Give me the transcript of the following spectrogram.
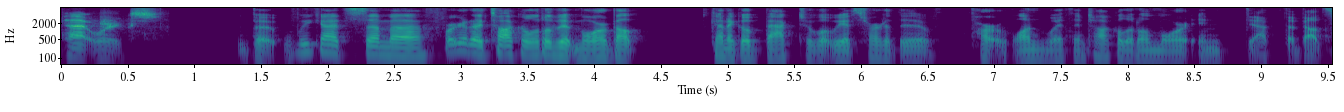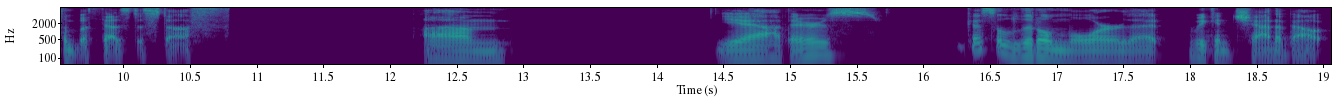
Pat works. But we got some. uh We're gonna talk a little bit more about kind of go back to what we had started the part one with and talk a little more in depth about some Bethesda stuff. Um, yeah, there's, I guess, a little more that we can chat about.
